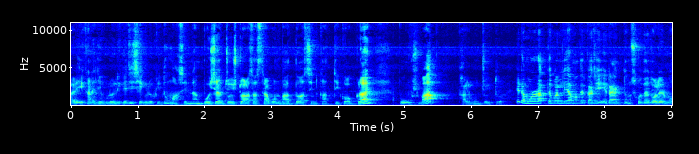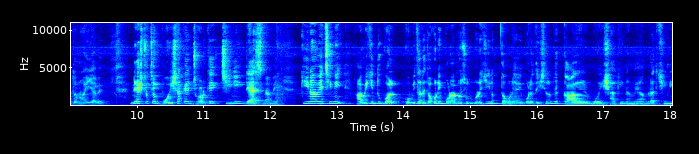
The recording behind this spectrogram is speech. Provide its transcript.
আর এখানে যেগুলো লিখেছি সেগুলো কিন্তু মাসের নাম। বৈশাখ, জ্যৈষ্ঠ, আষাঢ়, শ্রাবণ, ভাদ্র, আশ্বিন, কার্তিক অগ্রায় পৌষ, মাঘ ফাল্গুন চৈত্র। এটা মনে রাখতে পারলে আমাদের কাছে এটা একদম সোজা জলের মতন হয়ে যাবে। নেক্সট হচ্ছে বৈশাখের ঝড়কে চিনি ড্যাশ নামে। কি নামে চিনি? আমি কিন্তু গল্প, কবিতাটা যখনই পড়ানো শুরু করেছিলাম, তখনই আমি বলে দিয়েছিলাম যে কাল বৈশাখী নামে আমরা চিনি।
